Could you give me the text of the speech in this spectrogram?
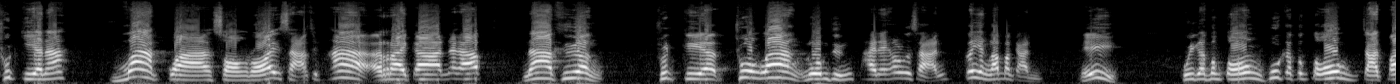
ชุดเกียร์นะ มากกว่า 235 รายการนะครับ หน้าเครื่องชุดเกียร์ช่วงล่างรวมถึงภายในห้องโดยสารก็ยังรับประกัน นี่ คุยกันตรงๆ พูดกันตรงๆ จัดไป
